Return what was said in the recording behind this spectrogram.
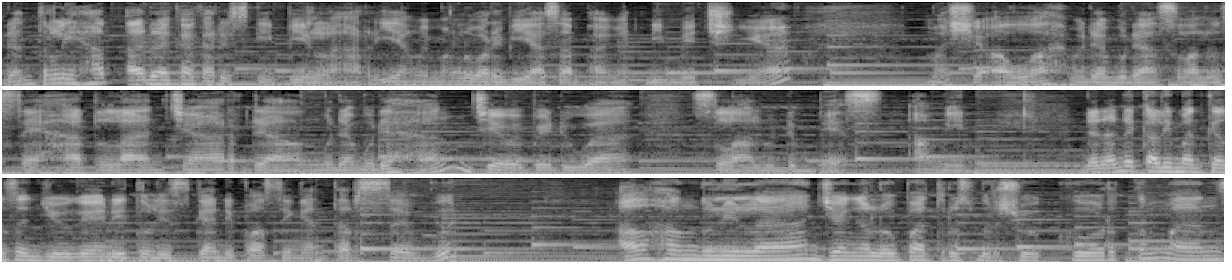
Dan terlihat ada kakak Rizky Pilar yang memang luar biasa banget di matchnya. Masya Allah mudah-mudahan selalu sehat, lancar dan mudah-mudahan JWB 2 selalu the best. Amin. Dan ada kalimat kansen juga yang dituliskan di postingan tersebut Alhamdulillah, jangan lupa terus bersyukur teman.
